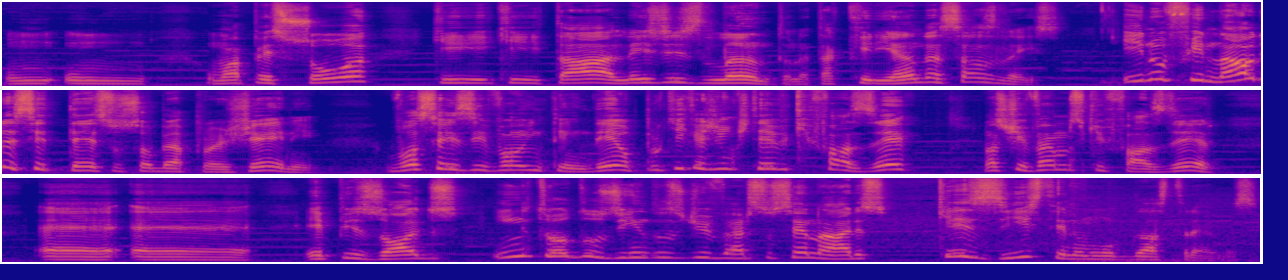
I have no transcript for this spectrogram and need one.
um, um, uma pessoa que, que tá legislando, né? Tá criando essas leis. E no final desse texto sobre a progenie, vocês vão entender o porquê que a gente teve que fazer, nós tivemos que fazer é, é, episódios introduzindo os diversos cenários que existem no mundo das trevas.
